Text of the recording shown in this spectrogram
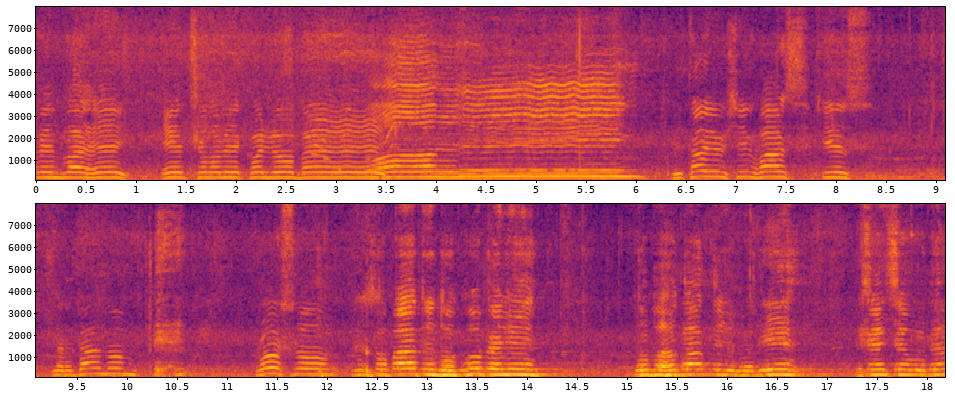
він благий і чоловіколюбий. Амінь. Вітаю всіх вас із Йорданом. Прошу приступати до купелі, до благодатної води. Нехай ця вода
